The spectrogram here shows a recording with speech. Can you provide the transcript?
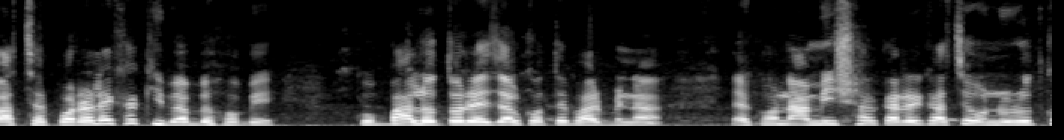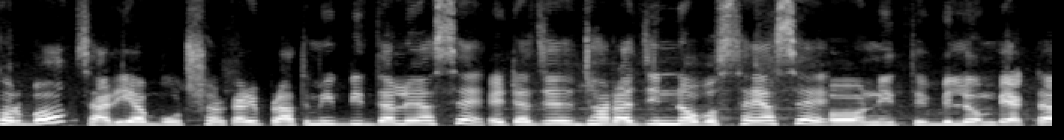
বাচ্চার পড়ালেখা কীভাবে হবে? খুব ভালো তো রেজাল্ট করতে পারবে না। এখন আমি সরকারের কাছে অনুরোধ করব সারিয়া বুট সরকারি প্রাথমিক বিদ্যালয় আছে, এটা যে ঝরাজীর্ণ অবস্থায় আছে অনীতি বিলম্বে একটা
